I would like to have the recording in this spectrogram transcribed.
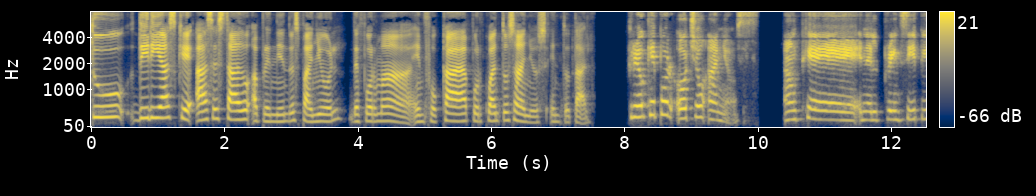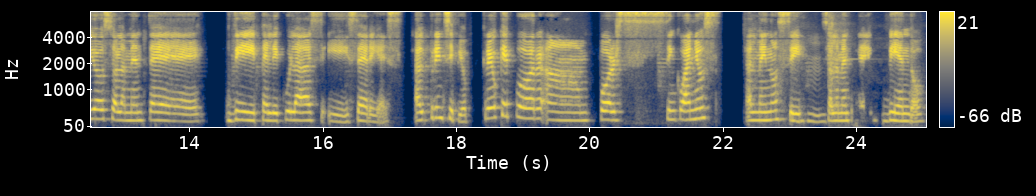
¿tú dirías que has estado aprendiendo español de forma enfocada por cuántos años en total? Creo que por ocho años, aunque en el principio solamente vi películas y series. Al principio, creo que por, por cinco años, al menos sí, solamente viendo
